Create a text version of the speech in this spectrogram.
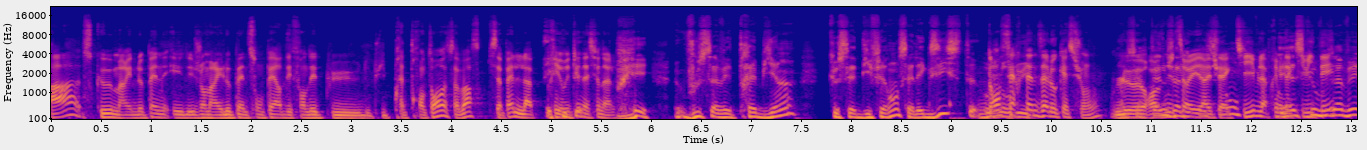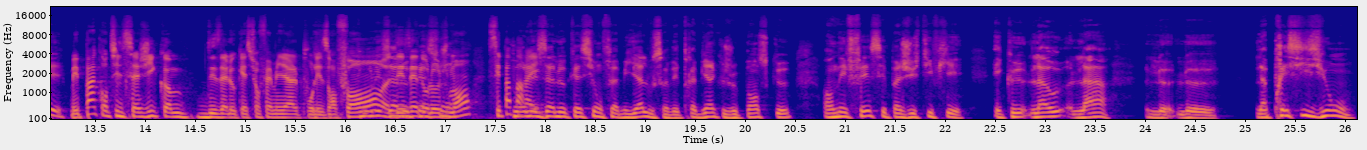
à ce que Marine Le Pen et Jean-Marie Le Pen, son père, défendaient depuis, depuis près de 30 ans, à savoir ce qui s'appelle la priorité Écoutez, nationale. Oui, vous savez très bien que cette différence, elle existe. Dans certaines allocations, Dans le certaines revenu de solidarité active, la prime d'activité, avez... mais pas quand il s'agit comme des allocations familiales pour les enfants, pour les des aides au logement, c'est pas pour pareil. Pour les allocations familiales, vous savez très bien que je pense que, en effet, c'est pas justifié. Et que là, là le, le, la précision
